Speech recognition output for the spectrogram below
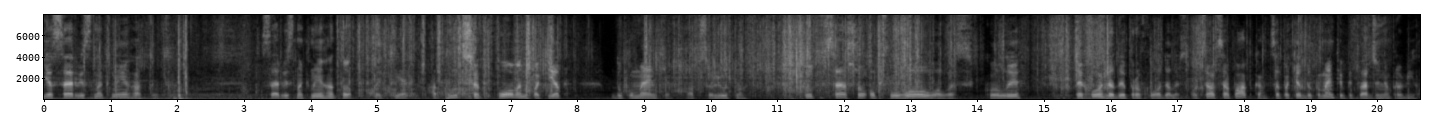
є сервісна книга тут. Сервісна книга то таке. А тут ще повен пакет документів. Абсолютно. Тут все, що обслуговувалось, коли техогляди проходились. Оця вся папка це пакет документів підтвердження пробігу.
